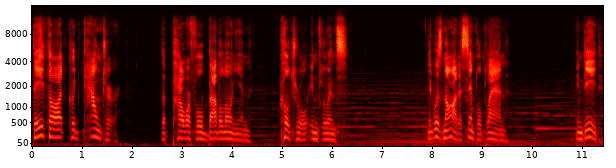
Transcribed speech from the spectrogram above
they thought could counter the powerful Babylonian cultural influence. It was not a simple plan. Indeed,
